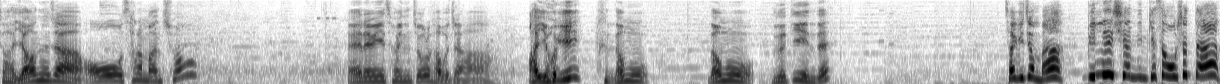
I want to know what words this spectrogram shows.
자 연 회장 오 사람 많죠? 에레미 서 있는 쪽으로 가보자 아 여기? 너무 너무 눈에 띄는데? 저기 좀 봐 밀레시아님께서 오셨다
